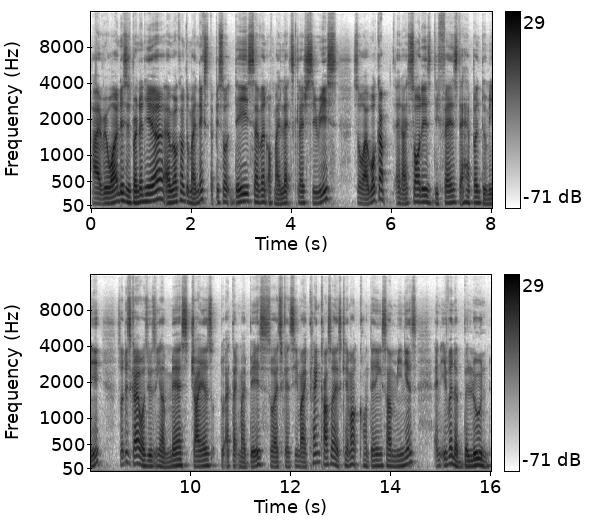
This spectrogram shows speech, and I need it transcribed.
Hi everyone, this is Brendan here and welcome to my next episode, day 7 of my Let's Clash series. So I woke up and I saw this defense that happened to me. So this guy was using a mass giants to attack my base. So as you can see, my clan castle has came out containing some minions and even a balloon.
